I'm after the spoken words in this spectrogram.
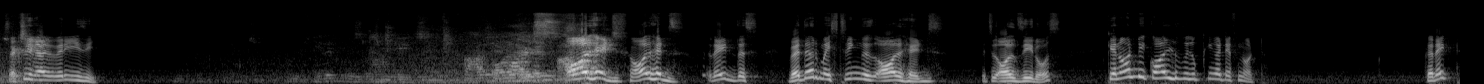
It is actually very, very easy. all heads all heads right this whether my string is all heads which is all zeros cannot be called looking at f naught correct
